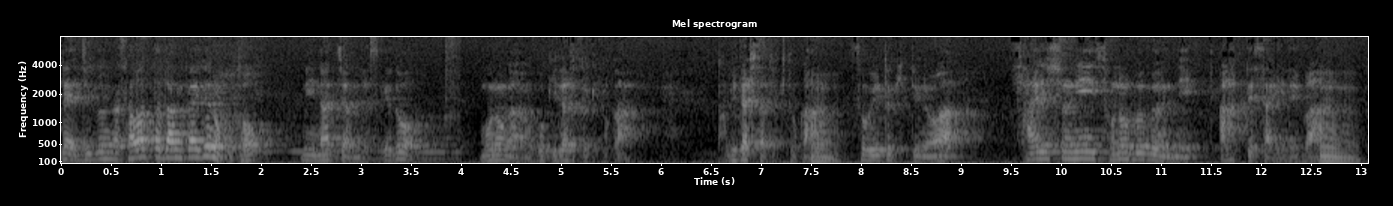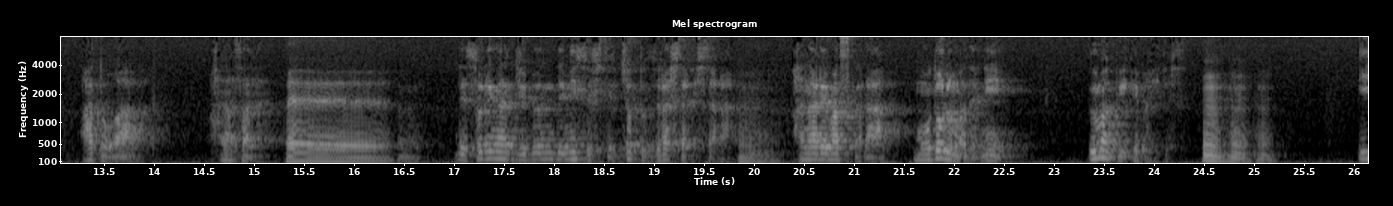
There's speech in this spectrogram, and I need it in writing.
で自分が触った段階でのことになっちゃうんですけど物が動き出す時とか飛び出した時とか、うん。そういう時っていうのは最初にその部分に合ってさえいれば、うん。あとは離さない、へうん。でそれが自分でミスしてちょっとずらしたりしたら、えうん。離れますから戻るまでにうまくいけばいいです。うんうん一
